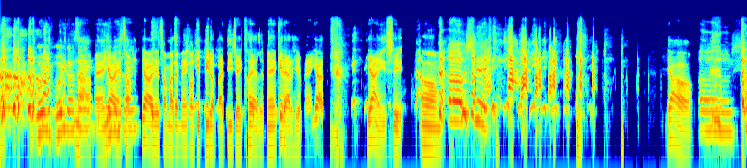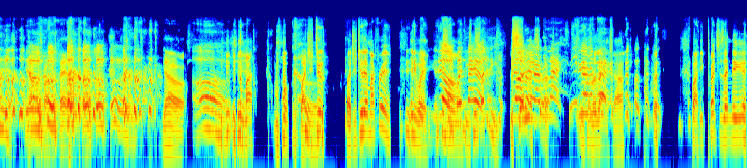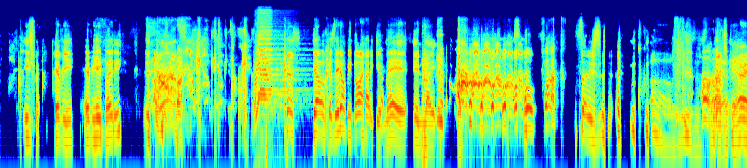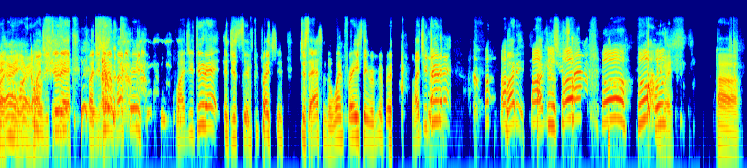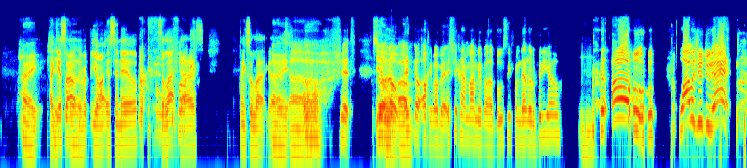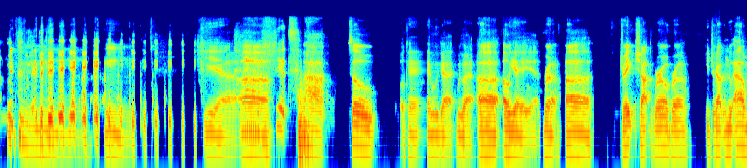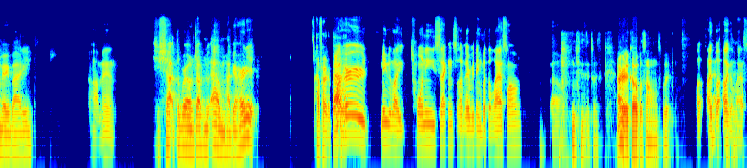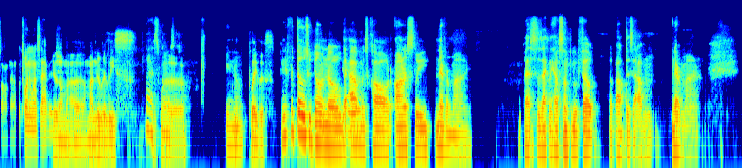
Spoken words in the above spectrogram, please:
What were you, what were you gonna say? Nah, man. Y'all here talking. Y'all here talking about that man gonna get beat up by DJ Khaled, man. Get out of here, man. Y'all, y'all ain't shit. Um, Oh shit! y'all, Oh shit! Y'all Yo. problematic, y'all. oh my, why'd you do? Why'd you do that, my friend? Anyway, Yo, um, buddy, fam. buddy. Yo, Shut you up, gotta shut up. relax. You gotta Relax, relax, y'all. Why he punches that nigga each every every hey buddy? Cause yo, cause they don't be knowing how to get mad and like oh fuck! So they just, Oh Jesus! Oh, Okay, why'd- okay, all right, all right, all right. why'd Oh, you do that? Why'd you do that, my friend? Why'd you do that? And just if people should just ask them the one phrase they remember. Why'd you do that? Why did how could you slap? Oh, oh, Anyway. Uh All right. I shit, guess I'll uh, never be on SNL. It's a lot, Fuck. guys. Thanks a lot, guys. right. Uh, Oh shit! so, Yo, no, um, that, no. Okay, my bad. It shit kind of remind me of uh, Boosie from that little video. Mhm. oh, why would you do that? Mm, mm. Yeah. Uh, shit. Ah, so okay, we got we got. Uh, oh yeah, yeah, yeah, bruh. Uh, Drake shot the world, bruh. He dropped a new album, everybody. Oh man, He shot the world and dropped a new album. Have you heard it? I've heard I about it. I heard maybe like twenty seconds of everything but the last song. Oh, I heard a couple songs, but Uh, I, I, I like the last song though. With Twenty One Savage. it was on my uh, my new release last one. uh, you know. playlist. And for those who don't know, the Yeah. album is called Honestly Never Mind. That's exactly how some people felt about this album. Never mind.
